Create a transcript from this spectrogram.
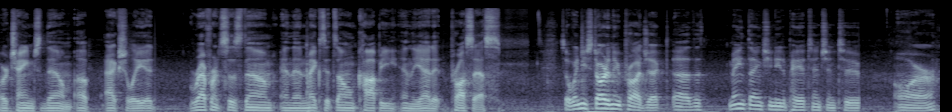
or change them up. Actually it references them and then makes its own copy in the edit process. So when you start a new project uh, the main things you need to pay attention to are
